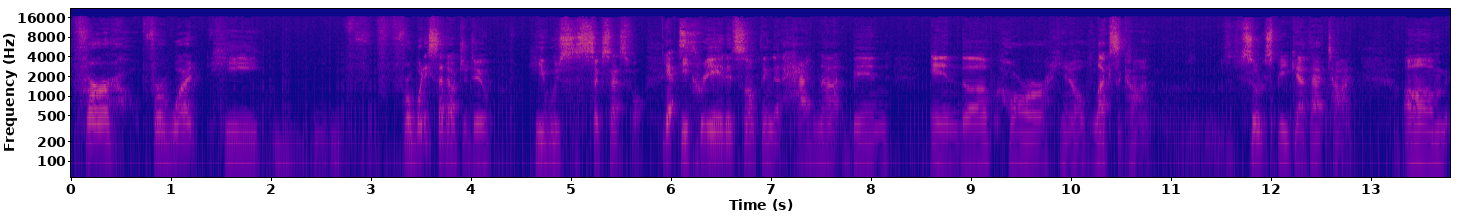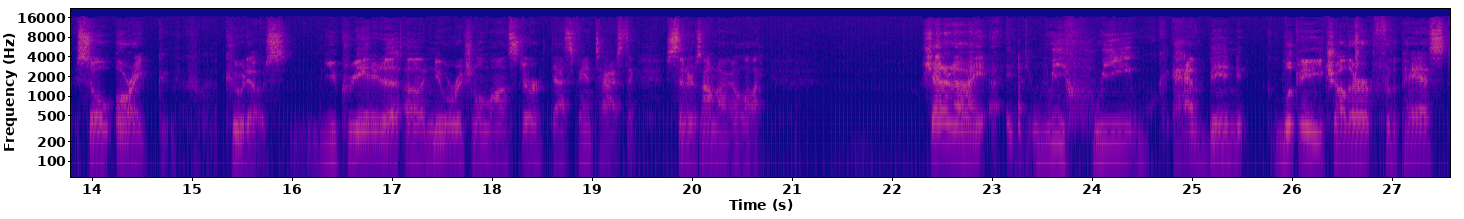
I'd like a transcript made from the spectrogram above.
For for what he for what he set out to do, he was successful. Yes. He created something that had not been in the horror, you know, lexicon, so to speak, at that time. Um, so, all right, kudos. You created a, a new original monster. That's fantastic. Sinners, I'm not gonna lie. Shannon and I, uh, we we have been looking at each other for the past,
